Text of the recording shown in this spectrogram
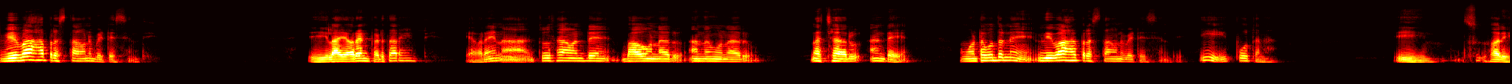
వివాహ ప్రస్తావన పెట్టేసింది. ఇలా ఎవరైనా పెడతారా ఏంటి? ఎవరైనా చూసామంటే బాగున్నారు అందంగా ఉన్నారు నచ్చారు అంటే మొట్టమొదటినే వివాహ ప్రస్తావన పెట్టేసింది ఈ పూతన. ఈ సారీ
